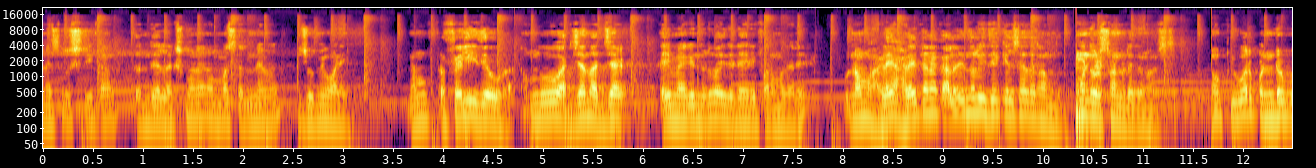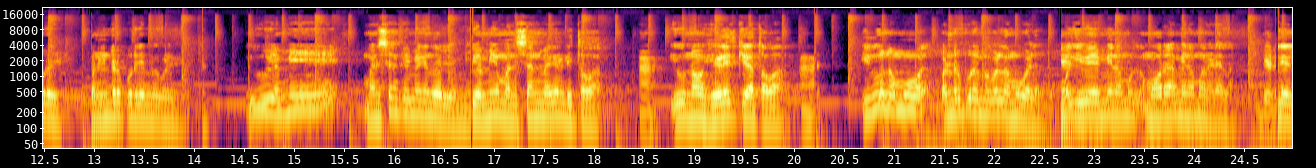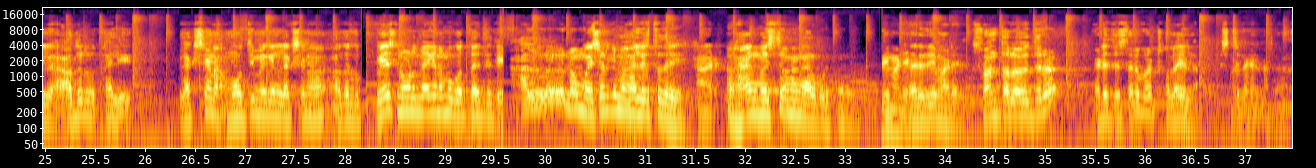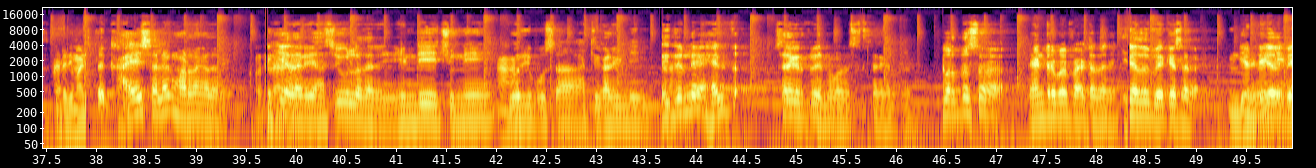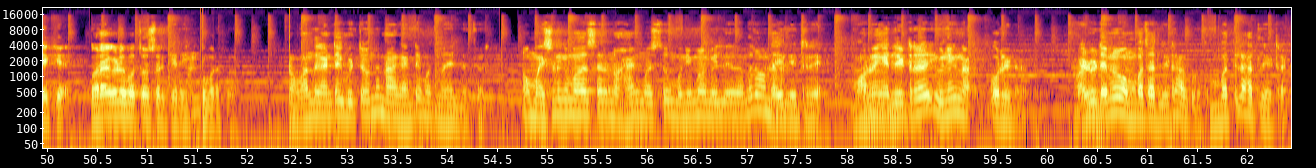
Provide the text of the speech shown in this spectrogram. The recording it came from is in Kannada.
ನನ್ನ ಹೆಸರು ಶ್ರೀಕಾಂತ್ ತಂದೆ ಲಕ್ಷ್ಮಣ ನಮ್ಮ ಸರ್ನೇಮ್ ಜೋಮಿವಾಳೆ ನಮ್ಮ ಪ್ರೊಫೈಲ್ ಇದೆ ಊರ ನಮ್ದು ಅಜ್ಜಂದ ಅಜ್ಜ ಕೈ ಮ್ಯಾಗಿಂದ ಹಿಡಿದು ಇದು ಡೈರಿ ಫಾರ್ಮ್ ಅದಾರೆ. ನಮ್ಮ ಹಳೆ ಹಳೆತನ ಕಾಲದಿಂದಲೂ ಇದೇ ಕೆಲಸ ಅದ ನಮ್ದು. ಮುಂದೆ ವರ್ಷ ನಡೆದ ನಾವು ಅಷ್ಟೇ. ನಾವು ಪ್ಯೂರ್ ಪಂಡರ್ಪುರಿ ಪಂಡರ್ಪುರಿ ಎಮ್ಮೆಗಳಿವೆ ಇವು ಎಮ್ಮೆ ಮನುಷ್ಯನ ಕೈ ಮ್ಯಾಗಿಂದ ಅವ್ರಿ ಎಮ್ಮೆ. ಇವು ಎಮ್ಮೆ ಮನುಷ್ಯನ ಮ್ಯಾಗ ನಡೀತಾವ ಇವು ನಾವು ಹೇಳಿದ್ ಕೇಳ್ತಾವ. ಇವು ಇದು ನಮ್ಮ ಪಂಡರ್ಪುರ ಎಮ್ಮೆಗಳು ನಮಗೆ ಒಳ್ಳೇದು. ಇವೆ ಎಮ್ಮೆ ನಮಗೆ ಮೋರ ಎಮ್ಮೆ ನಮಗೆ ನಡೆಯಲ್ಲ. ಅದ್ರ ಖಾಲಿ ಲಕ್ಷಣ ಮೋತಿ ಮ್ಯಾಗಿನ ಲಕ್ಷಣ ಅದ್ರದ್ದು ಫೇಸ್ ನೋಡಿದ ಮ್ಯಾಗೆ ನಮಗೆ ಗೊತ್ತಾಯ್ತೈತಿ ಹಾಲು ನಾವು ಮೈಸೂರಿಗೆ ಹಾಲು ಇರ್ತದ್ರಿ. ನಾವ್ ರೀ. ಹ್ಯಾಂಗ್ ಮೈಸ್ತೇವೆ ಹಂಗೆ ಹಾಲು ಕೊಡ್ತಾರೆ ಖರೀದಿ ಮಾಡಿ. ಸ್ವಂತ ಅಲೋ ಇದ್ರೆ ನಡೀತೈತೆ ಸರ್ ಬಟ್ ಹೊಲ ಇಲ್ಲ. ಅಷ್ಟೇ. ಖರೀದಿ ಮಾಡಿ. ಕಾಯಿ ಸಲ್ಯಾಗ ಮಾಡ್ದಂಗ ಅದಾರಿ. ಅಕ್ಕಿ ಅದಾರಿ ಹಸಿ ಹುಲ್ ಅದಾರಿ. ಹಿಂಡಿ ಚುನ್ನಿ ಗೋಧಿ ಬೂಸ ಹತ್ತಿಗಳ ಹಿಂಡಿ. ಇದ್ರಲ್ಲೇ ಹೆಲ್ತ್ ಸರಿಯಾಗಿರ್ತದೆ ಎಮ್ಮೆಗಳು ಸರಿಯಾಗಿರ್ತದೆ ಬರ್ತದೆ ಸರ್ ಎಂಟು ರೂಪಾಯಿ ಫ್ಯಾಟ್ ಅದಾರಿ. ಅದು ಬೇಕೇ ಸರ್. ಇಂಡಿಯನ್ ಅದು ಬೇಕೇ? ಹೊರಗಡೆ ಹೋಗ್ತಾವ ಸರ್ ಕೆರಿ. ಬರ್ತದೆ ನಾವು ಒಂದ್ ಗಂಟೆಗೆ ಬಿಟ್ಟು ಅಂದ್ರೆ ನಾಲ್ಕು ಗಂಟೆ ಮತ್ತೆ ಮನೇಲಿ ಇರ್ತಾರೆ ನಾವು ಮೈಸೂರಿಗೆ ಮೊದಲು ಸರ್ ನಾವು ಹ್ಯಾಂಗ್ ಮಸ್ತು ಮಿನಿಮಮ್ ಇಲ್ಲಿ ಅಂದ್ರೆ ಒಂದು ಐದು ಲೀಟರ್. ಮಾರ್ನಿಂಗ್ ಐದು ಲೀಟರ್ ಈವ್ನಿಂಗ್ ನಾ ಫೋರ್ ಲೀಟರ್. ಎರಡು ಟೈಮ್ ಒಂಬತ್ತು ಹತ್ತು ಲೀಟರ್ ಹಾಕ್ಬಿಡ್ತು ಒಂಬತ್ತಿಲ್ಲ ಹತ್ತು ಲೀಟರ್.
